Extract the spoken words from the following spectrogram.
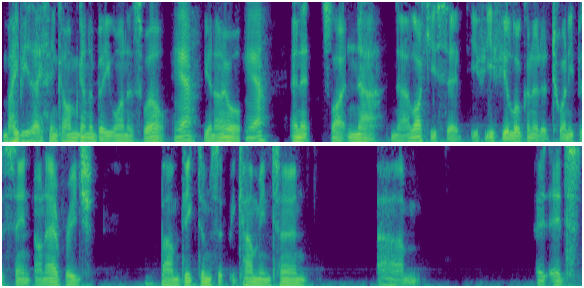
maybe they think I'm going to be one as well, Yeah. you know. Or, Yeah. and it's like, nah, nah. Like you said, if if you're looking at a 20% on average um, victims that become in turn, um, it, it's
